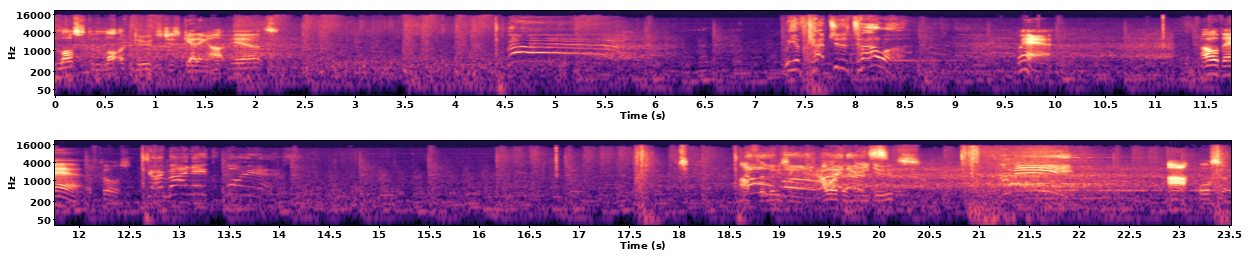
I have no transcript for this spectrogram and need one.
We've lost a lot of dudes just getting up here, it's- We have captured a tower. where? Oh, there, of course. Germanic warriors! After No losing however many dudes. Ah, awesome.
